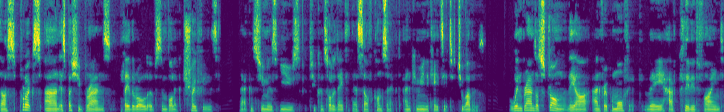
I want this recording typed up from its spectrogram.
Thus, products and especially brands play the role of symbolic trophies that consumers use to consolidate their self-concept and communicate it to others. When brands are strong, they are anthropomorphic. They have clearly defined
